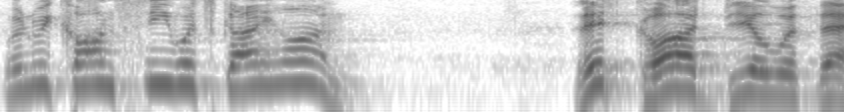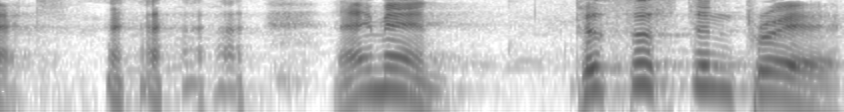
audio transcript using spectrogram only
when we can't see what's going on? Let God deal with that. Amen. Persistent prayer.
